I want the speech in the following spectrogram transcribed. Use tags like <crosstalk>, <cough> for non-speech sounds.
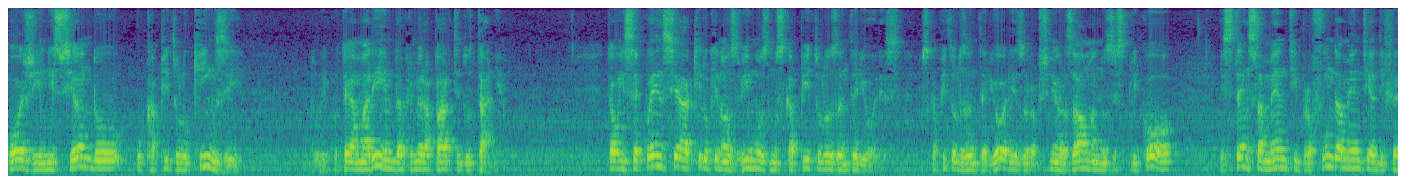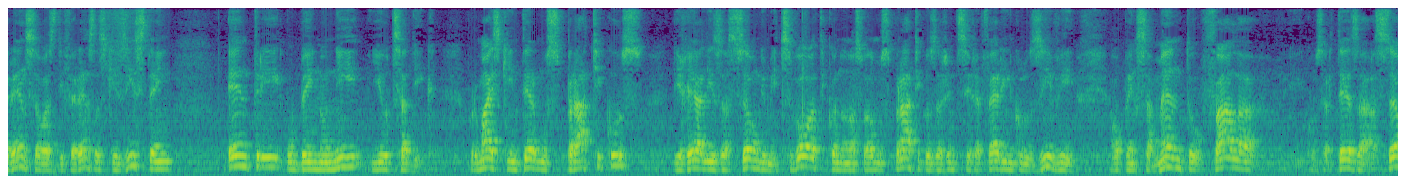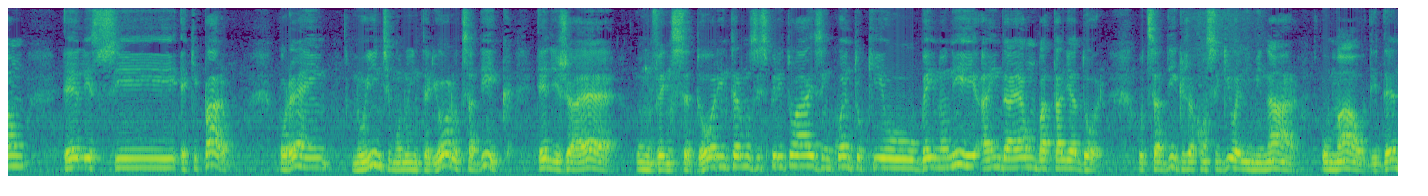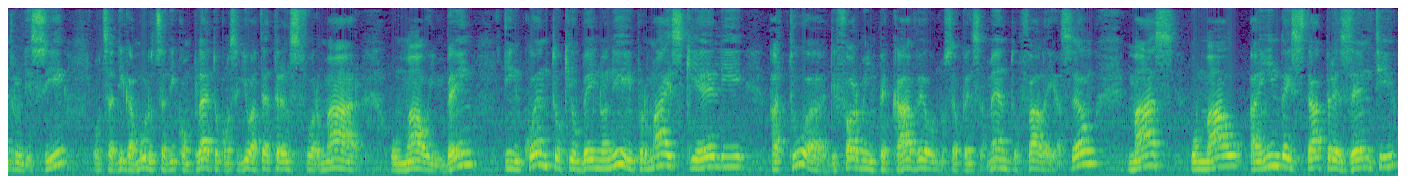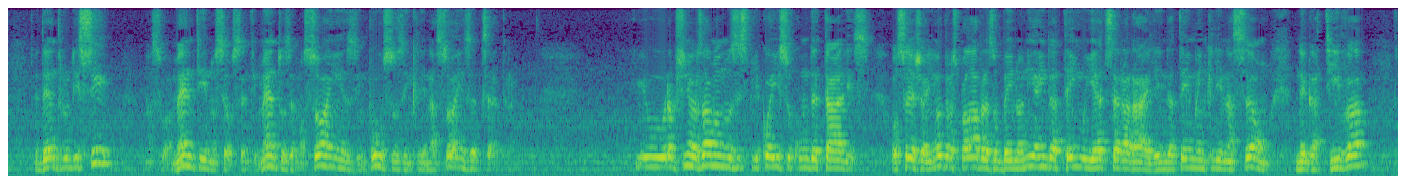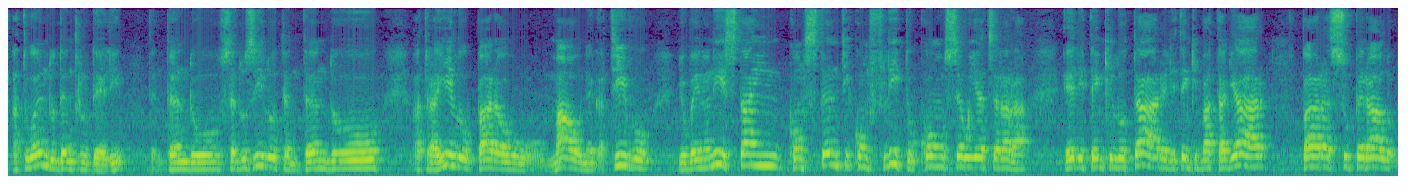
hoje iniciando o capítulo 15 do Likutei Amarim, da primeira parte do Tânia. Então, em sequência, aquilo que nós vimos nos capítulos anteriores. Nos capítulos anteriores, o Rav Shneur Zalman nos explicou extensamente e profundamente a diferença ou as diferenças que existem entre o Benoni e o Tzadik. Por mais que em termos práticos de realização de mitzvot, quando nós falamos práticos, a gente se refere inclusive ao pensamento, fala e com certeza a ação, eles se equiparam. Porém, no íntimo, no interior, o tzadik, ele já é um vencedor em termos espirituais, enquanto que o Benoni ainda é um batalhador. O tzadik já conseguiu eliminar o mal de dentro de si, o tzadik amur, o tzadik completo, conseguiu até transformar o mal em bem, enquanto que o Benoni, por mais que ele atua de forma impecável no seu pensamento, fala e ação, mas o mal ainda está presente dentro de si, na sua mente, nos seus sentimentos, emoções, impulsos, inclinações, etc. E o Rav Shneur Zalman nos explicou isso com detalhes. Ou seja, em outras palavras, o Benoni ainda tem o Yetzer Hara, ele ainda tem uma inclinação negativa atuando dentro dele, tentando seduzi-lo, tentando atraí-lo para o mal negativo, e o Benoni está em constante conflito com o seu Yetzer Hara. Ele tem que lutar, ele tem que batalhar para superá-lo.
